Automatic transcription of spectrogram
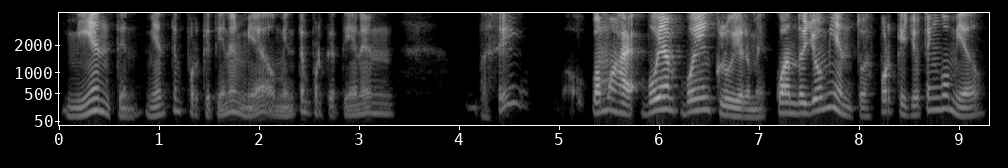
mienten, mienten porque tienen miedo, mienten porque tienen, pues sí, vamos a, voy a, voy a incluirme. Cuando yo miento es porque yo tengo miedo.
